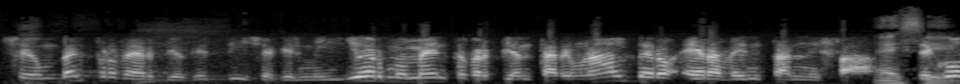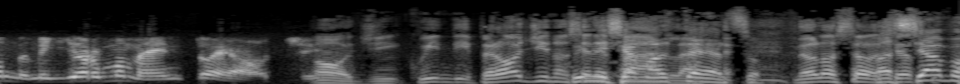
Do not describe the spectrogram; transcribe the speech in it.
c'è un bel proverbio che dice che il miglior momento per piantare un albero era vent'anni fa. Eh il sì. secondo miglior momento è oggi. Oggi, quindi per oggi non Quindi se ne siamo al parla. terzo. Non lo so. signor- Passiamo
